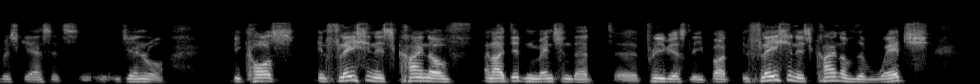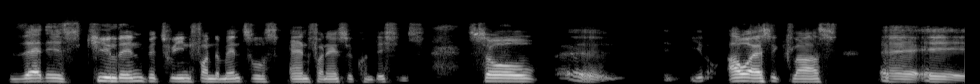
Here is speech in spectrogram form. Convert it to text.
risky assets in, general, because inflation is kind of, and I didn't mention that uh, previously, but inflation is kind of the wedge that is keeled in between fundamentals and financial conditions. So, uh, you know, our asset class, uh, uh,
